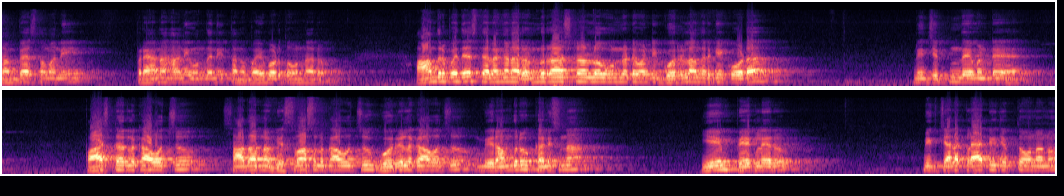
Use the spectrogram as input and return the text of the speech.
చంపేస్తామని ప్రాణహాని ఉందని తను భయపడుతూ ఉన్నారు. ఆంధ్రప్రదేశ్ తెలంగాణ రెండు రాష్ట్రాల్లో ఉన్నటువంటి గొర్రెలందరికీ కూడా నేను చెప్తుంది ఏమంటే పాస్టర్లు కావచ్చు సాధారణ విశ్వాసులు కావచ్చు గొర్రెలు కావచ్చు మీరందరూ కలిసినా ఏం పీకలేరు. మీకు చాలా క్లారిటీగా చెప్తూ ఉన్నాను.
